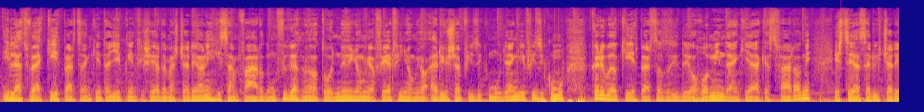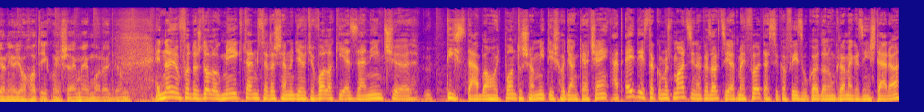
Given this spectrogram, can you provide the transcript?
illetve két percenként egyébként is érdemes cserélni, hiszen fáradunk, függetlenül attól, hogy nő nyomja, férfi nyomja, erősebb fizikumú, gyengébb fizikumú. Körülbelül két perc az az idő, ahol mindenki elkezd fáradni, és célszerű cserélni, hogy a hatékonyság megmaradjon. Egy nagyon fontos dolog még, természetesen ugye, hogyha valaki ezzel nincs tisztában, hogy pontosan mit és hogyan kell csinálni. Hát egyrészt akkor most Marcinak az akcióját majd föltesszük a Facebook oldalunkra, meg az Instára.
